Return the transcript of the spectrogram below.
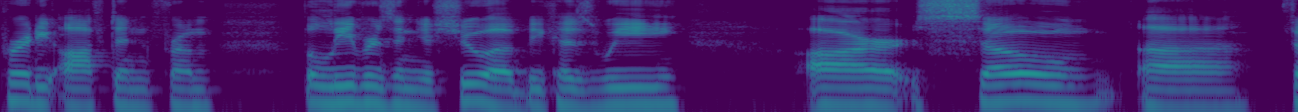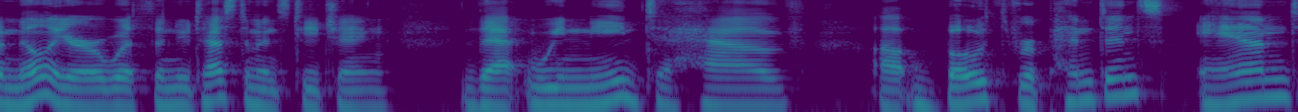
pretty often from believers in Yeshua because we are so uh, familiar with the New Testament's teaching that we need to have uh, both repentance and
